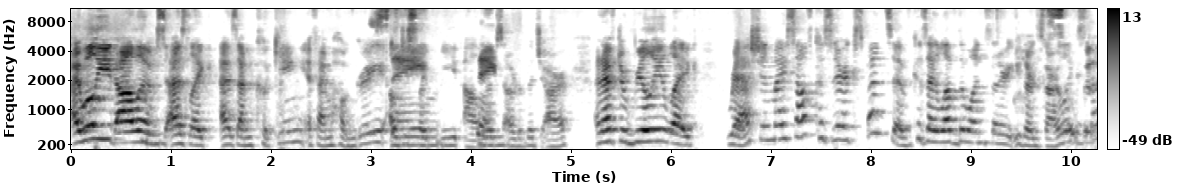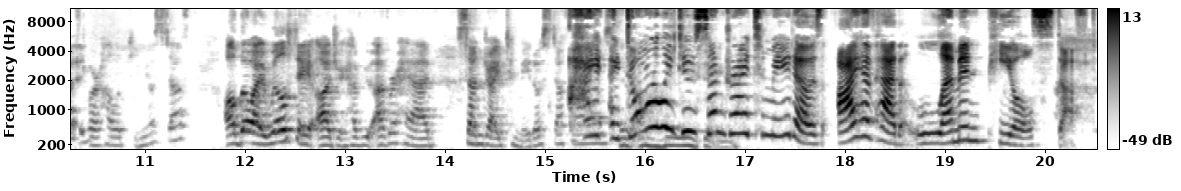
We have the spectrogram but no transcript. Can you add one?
I will eat olives as like as I'm cooking. If I'm hungry, I'll just like eat olives same. out of the jar, and I have to really like ration myself because they're expensive. Because I love the ones that are oh, either So garlic good. stuff or jalapeno stuff. Although I will say, Audrey, have you ever had sun dried tomato stuff? I, I don't really do sun dried tomatoes. I have had lemon peel stuffed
